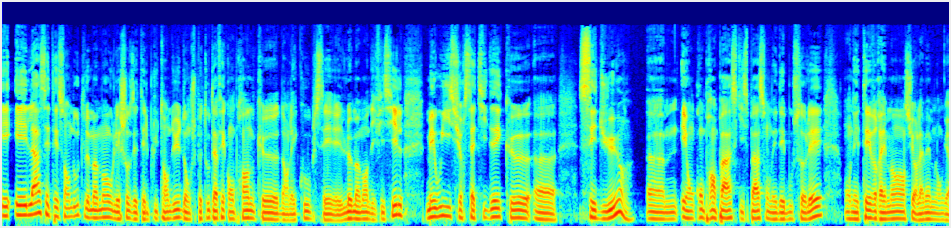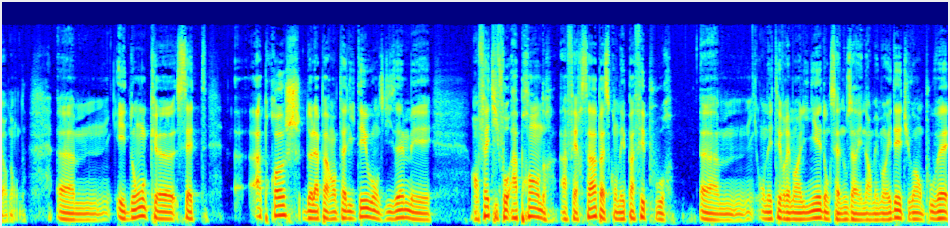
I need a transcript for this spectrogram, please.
et, et là, c'était sans doute le moment où les choses étaient le plus tendues, donc je peux tout à fait comprendre que dans les couples, c'est le moment difficile. Mais oui, sur cette idée que euh, c'est dur. euh, et on comprend pas ce qui se passe, on est déboussolé, on était vraiment sur la même longueur d'onde. Euh, et donc euh, cette approche de la parentalité où on se disait mais en fait il faut apprendre à faire ça parce qu'on n'est pas fait pour. Euh, on était vraiment alignés, donc ça nous a énormément aidé. Tu vois, on pouvait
